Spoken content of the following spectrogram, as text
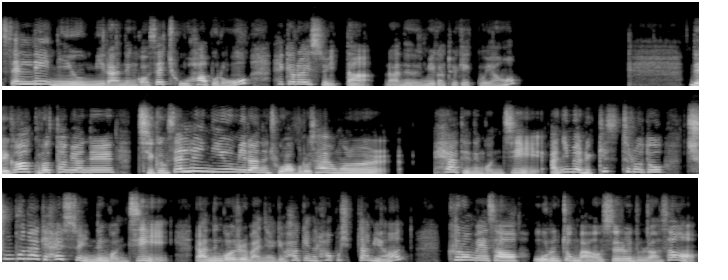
셀리니움이라는 것의 조합으로 해결할 수 있다라는 의미가 되겠고요. 내가 그렇다면은 지금 셀리니움이라는 조합으로 사용을 해야 되는 건지 아니면 리퀘스트로도 충분하게 할 수 있는 건지라는 거를 만약에 확인을 하고 싶다면 크롬에서 오른쪽 마우스를 눌러서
